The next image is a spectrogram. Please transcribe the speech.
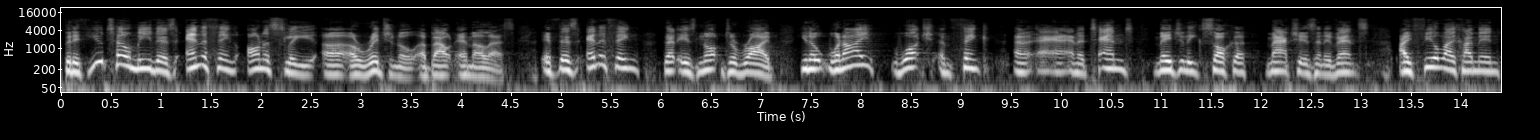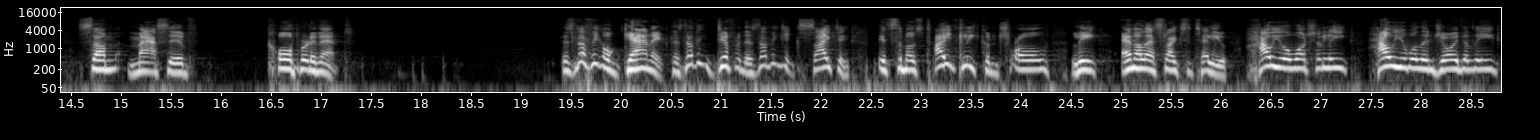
But if you tell me there's anything honestly uh, original about MLS, if there's anything that is not derived, you know, when I watch and think and, and attend Major League Soccer matches and events, I feel like I'm in some massive corporate event. There's nothing organic. There's nothing different. There's nothing exciting. It's the most tightly controlled league. MLS likes to tell you how you'll watch the league, how you will enjoy the league,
